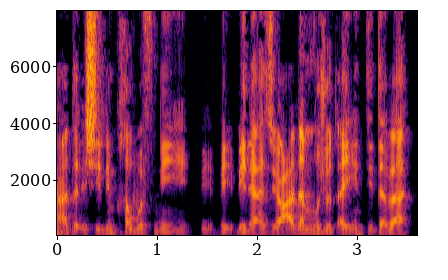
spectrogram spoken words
هذا الإشي اللي مخوفني بلازيو عدم وجود أي انتدابات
